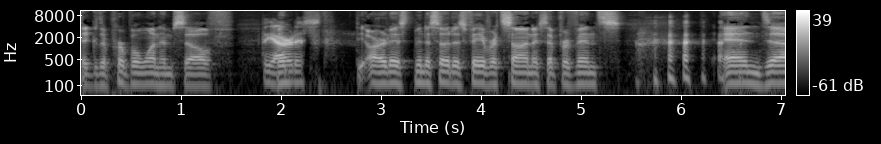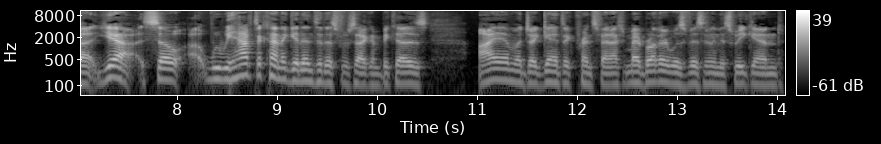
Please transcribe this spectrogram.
the the purple one himself, The artist. the artist, Minnesota's favorite son, except for Vince. and uh, yeah, so uh, we, we have to kind of get into this for a second because I am a gigantic Prince fan. Actually, my brother was visiting this weekend,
